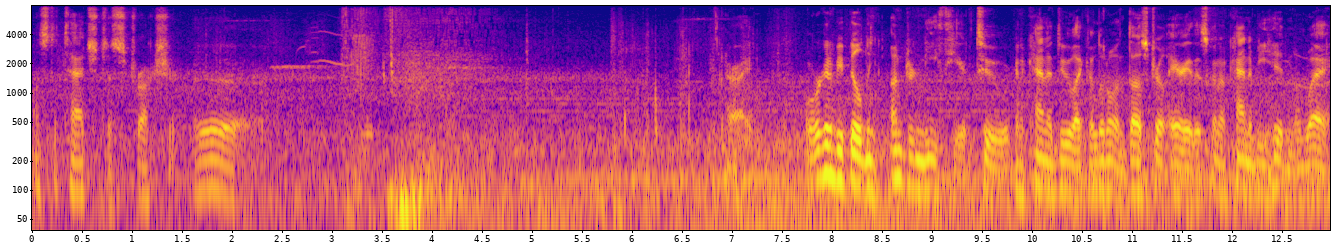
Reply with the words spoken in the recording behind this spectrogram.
Must attach to structure. Ugh. Alright. Well, we're going to be building underneath here, too. We're going to kind of do like a little industrial area that's going to kind of be hidden away.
